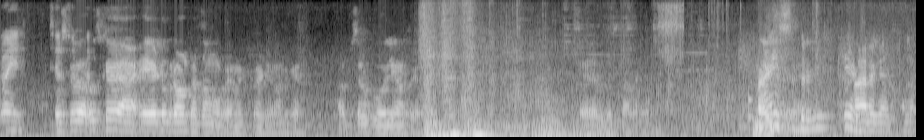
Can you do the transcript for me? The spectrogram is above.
भाई उसके उसके ए टू ग्राउंड खत्म हो गया मिड 21 के अब सिर्फ गोलियां हो गई फेल तो साला Nice, brilliant. मार गया चलो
